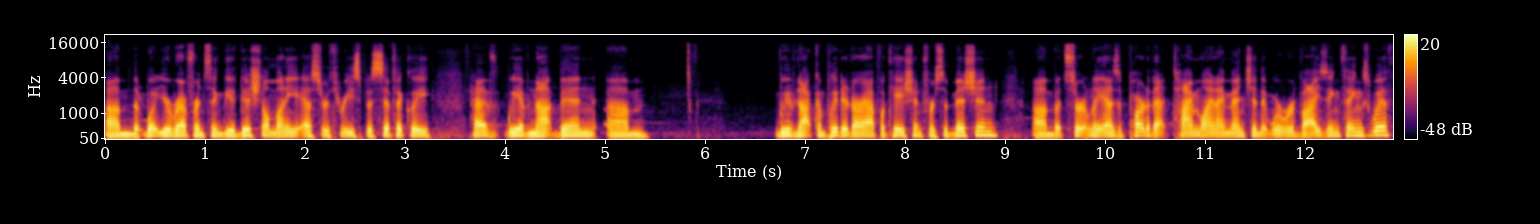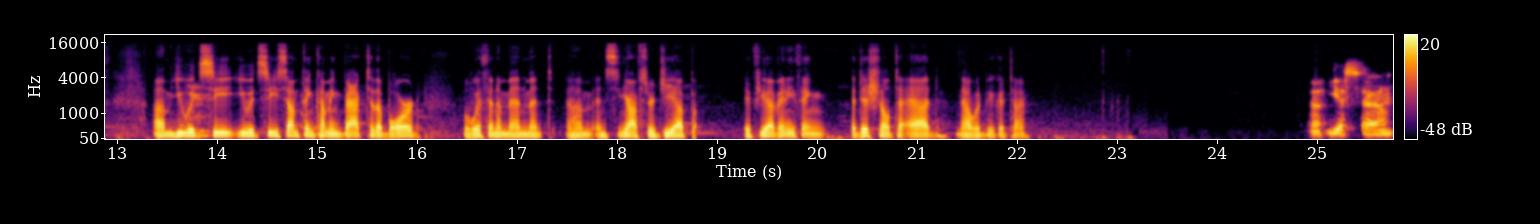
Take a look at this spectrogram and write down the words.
Um, that what you're referencing, the additional money, ESSER three specifically, have, we have not been, um, we have not completed our application for submission, um, but certainly as a part of that timeline I mentioned that we're revising things with, um, you would see you would see something coming back to the board with an amendment. Um, and Senior Officer Diop, if you have anything additional to add, now would be a good time. Uh, yes, um,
